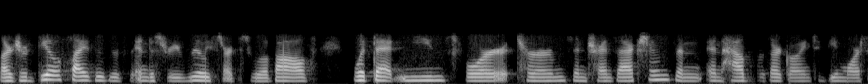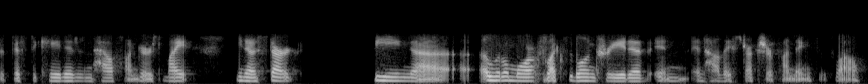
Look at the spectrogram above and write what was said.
larger deal sizes as the industry really starts to evolve. What that means for terms and transactions, and and how those are going to be more sophisticated, and how funders might you know, start being uh, a little more flexible and creative in, in how they structure fundings as well.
